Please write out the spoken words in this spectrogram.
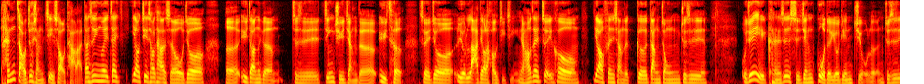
很早就想介绍他了，但是因为在要介绍他的时候，我就呃遇到那个就是金曲奖的预测，所以就又落掉了好几集。然后在最后要分享的歌当中，就是。我觉得也可能是时间过得有点久了，就是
